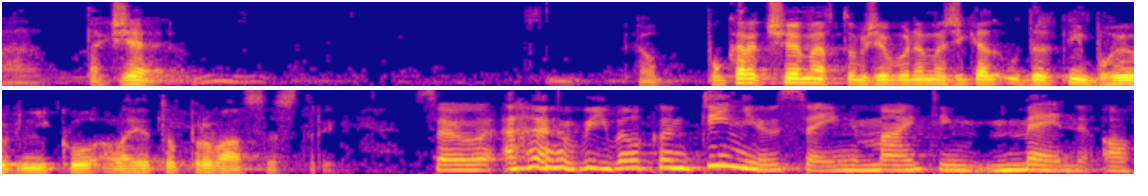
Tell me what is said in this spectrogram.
Eh, Takže pokračujeme v tom, že budeme říkat udrtný bojovníku, ale je to pro vás, sestry. So uh, we will continue saying mighty men of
